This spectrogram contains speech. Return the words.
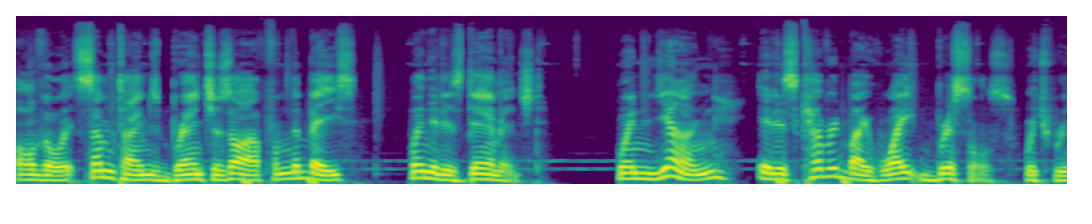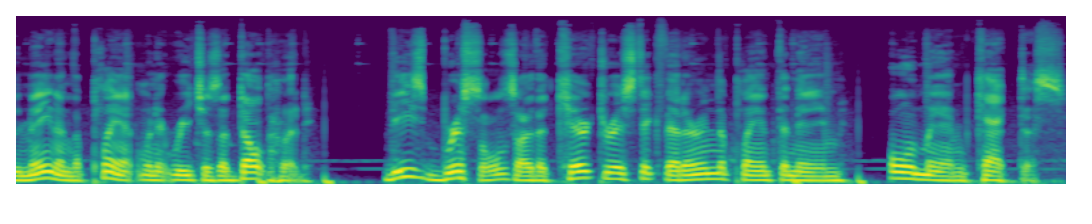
although it sometimes branches off from the base when it is damaged. When young, it is covered by white bristles, which remain on the plant when it reaches adulthood. These bristles are the characteristic that earn the plant the name old man cactus.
